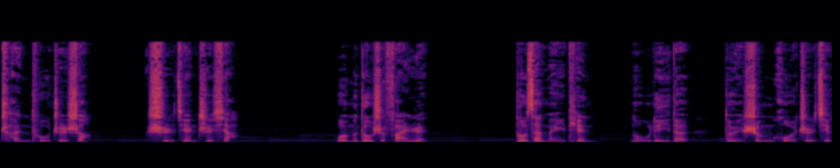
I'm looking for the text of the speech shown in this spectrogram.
尘土之上，世间之下，我们都是凡人，都在每天努力的对生活致敬。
